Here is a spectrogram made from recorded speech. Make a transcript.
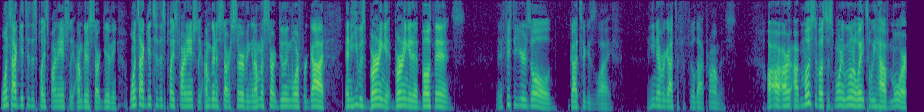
once I get to this place financially, I'm going to start giving. Once I get to this place financially, I'm going to start serving, and I'm going to start doing more for God. And he was burning it, burning it at both ends. And at 50 years old, God took his life. And he never got to fulfill that promise. Our, our, our, most of us this morning, we want to wait till we have more.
